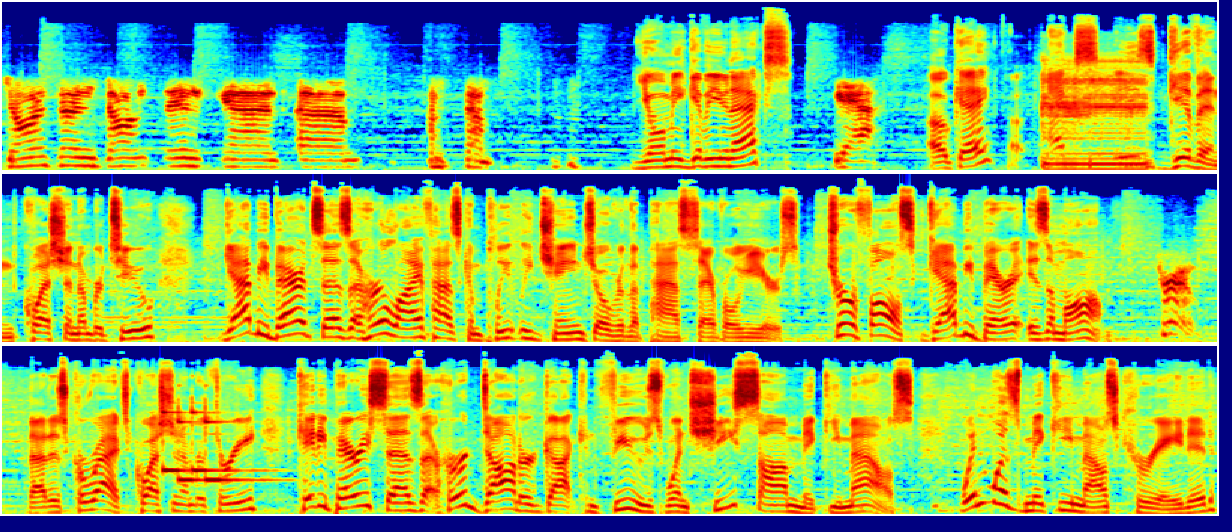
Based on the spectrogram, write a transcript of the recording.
Johnson, Johnson, and um, I'm stumped. You want me to give you an X? Yeah. Okay. X is given. Question number two. Gabby Barrett says that her life has completely changed over the past several years. True or false? Gabby Barrett is a mom. True. That is correct. Question number three. Katy Perry says that her daughter got confused when she saw Mickey Mouse. When was Mickey Mouse created?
